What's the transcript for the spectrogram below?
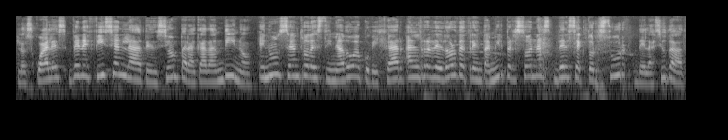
los cuales benefician la atención para cada andino, en un centro destinado a cobijar alrededor de 30.000 personas del sector sur de la ciudad.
